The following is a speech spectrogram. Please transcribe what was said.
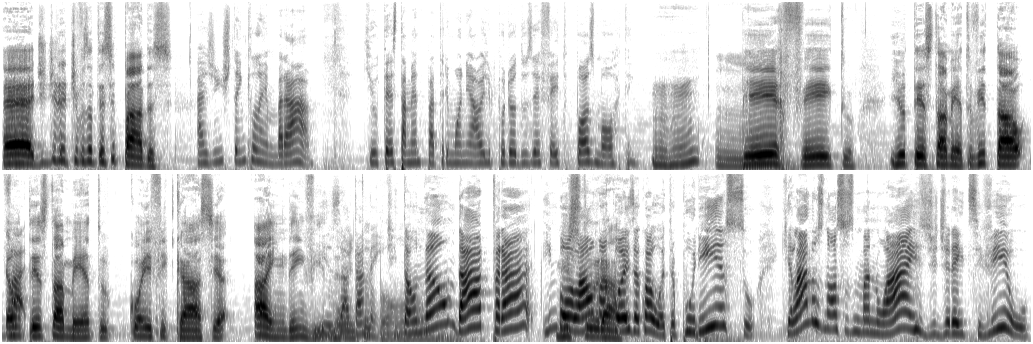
é, de diretivas antecipadas. A gente tem que lembrar que o testamento patrimonial ele produz efeito pós-mortem. Uhum. Hum. Perfeito. E o testamento vital é um Vai. testamento com eficácia ainda em vida. Exatamente. Então não dá pra embolar Misturar. uma coisa com a outra. Por isso que lá nos nossos manuais de direito civil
